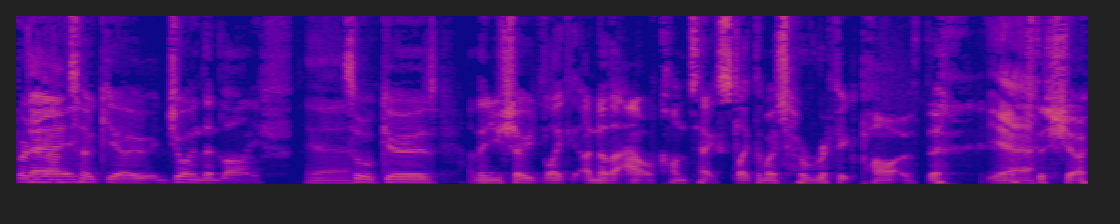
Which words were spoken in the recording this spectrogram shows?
running around Tokyo, enjoying their life. Yeah. It's all good. And then you show like another out of context, like the most horrific part of the Yeah. of the show.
